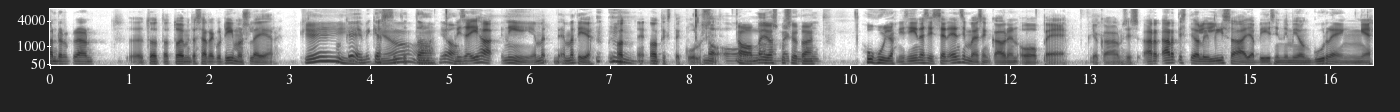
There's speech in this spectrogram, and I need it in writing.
underground tota, toimintasarja kuin Demon Slayer. Okei. Okei, mikä se tota, joo. Niin se ihan, niin, en mä, en mä tiedä. Oot, Ootteko te kuullut no, siitä? ollaan me joskus me jotain. Huhuja. Niin siinä siis sen ensimmäisen kauden OP, joka on siis, ar- artisti oli Lisa ja biisin nimi on Gurenge.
